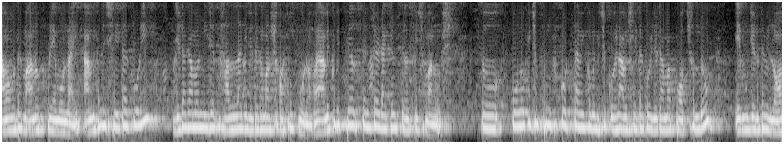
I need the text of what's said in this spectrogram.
আমার মধ্যে মানব প্রেমও নাই। আমি খালি সেটা করি যেটাকে আমার নিজের ভালো লাগে, যেটাকে আমার সঠিক মনে হয়। আমি খুবই সেলফ সেন্টার্ড একজন সেলফিশ মানুষ। সো কোনো কিছু প্রুফ করতে আমি কোনো কিছু করি না। আমি সেটা করি যেটা আমার পছন্দ এবং যেটাতে আমি লং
